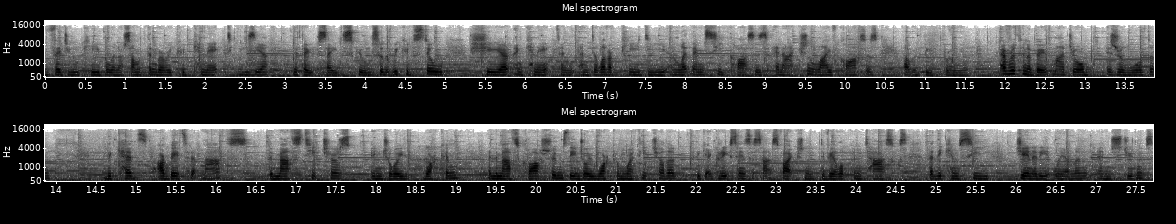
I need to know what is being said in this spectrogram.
video cabling or something where we could connect easier with outside school so that we could still share and connect and, and deliver PD and let them see classes in action, live classes, that would be brilliant. Everything about my job is rewarding. The kids are better at maths, the maths teachers enjoy working in the maths classrooms, they enjoy working with each other, they get a great sense of satisfaction of developing tasks that they can see generate learning in students.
